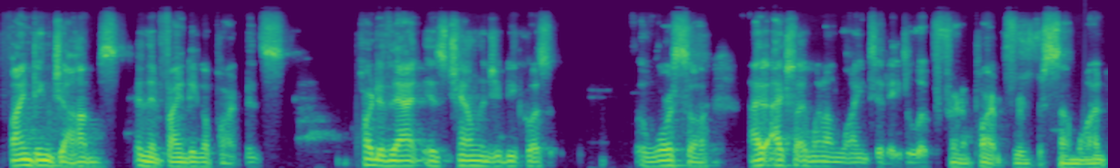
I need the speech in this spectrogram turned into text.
finding jobs and then finding apartments. Part of that is challenging because of Warsaw, I actually I went online today to look for an apartment for, for someone.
